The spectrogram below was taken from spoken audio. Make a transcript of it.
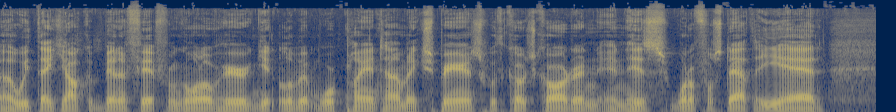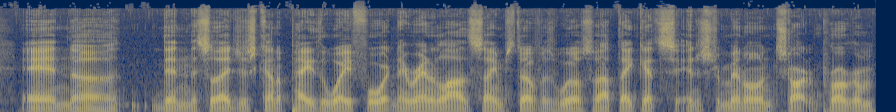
uh, we think y'all could benefit from going over here and getting a little bit more playing time and experience with Coach Carter and, and his wonderful staff that he had." And uh, then so they just kind of paved the way for it. And they ran a lot of the same stuff as well. So I think that's instrumental in starting the program.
